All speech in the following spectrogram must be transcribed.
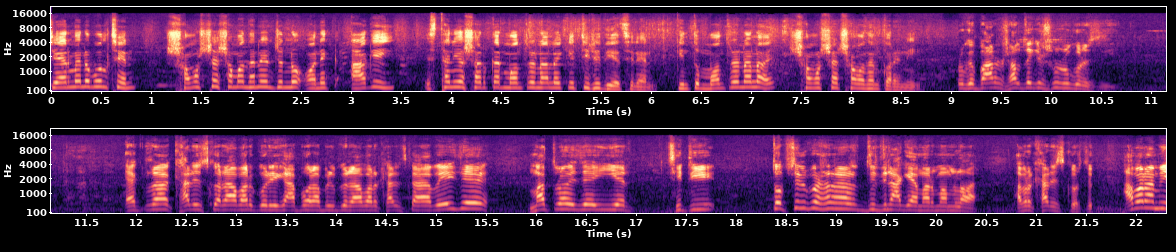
চেয়ারম্যানও বলছেন সমস্যা সমাধানের জন্য অনেক আগেই স্থানীয় সরকার মন্ত্রণালয়কে চিঠি দিয়েছিলেন, কিন্তু মন্ত্রণালয় সমস্যার সমাধান করেনি। বারো সাল থেকে শুরু করেছি। একটা খারিজ করা আবার করি, আবার আপিল করে আবার খারিজ করা। আবার এই যে মাত্র এই যে ইয়ের চিঠি, তফসিল ঘোষণার দুদিন আগে আমার মামলা আবার খারিজ করছে। আবার আমি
